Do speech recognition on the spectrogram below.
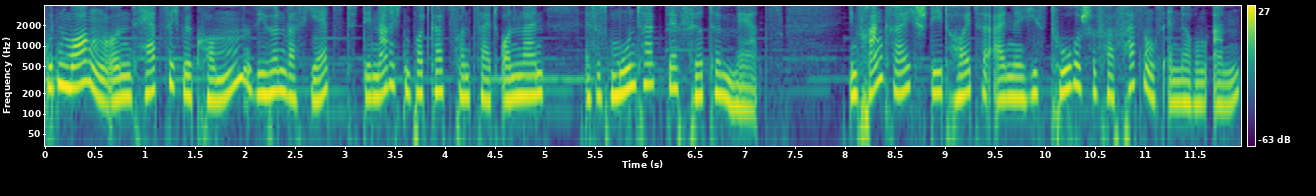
Guten Morgen und herzlich willkommen. Sie hören was jetzt, den Nachrichtenpodcast von Zeit Online. Es ist Montag, der 4. März. In Frankreich steht heute eine historische Verfassungsänderung an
